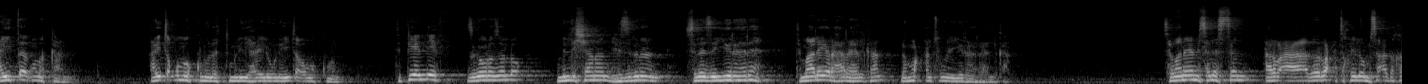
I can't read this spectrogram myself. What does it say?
ኣይጠቕመካን ኣይጠቕመኩምን እትምልዩ ሃይሉ እውን ኣይጠቕመኩምን ቲፒኤልኤፍ ዝገብሮ ዘሎ ምልሻናን ህዝብናን ስለ ዘይርህርህ ትማለ ይረህርህልካን ለማዓንቲ እውን ይረህርህልካን 83 4 ኪሎ ምስ ኣትኻ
